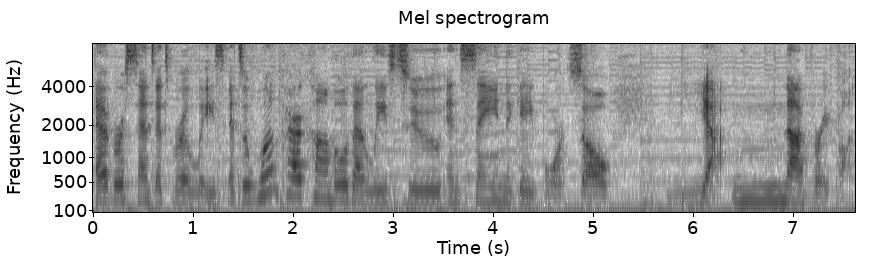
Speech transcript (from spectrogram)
ever since its release. It's a one card combo that leads to insane negate boards, so yeah, not very fun.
